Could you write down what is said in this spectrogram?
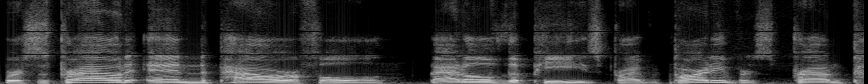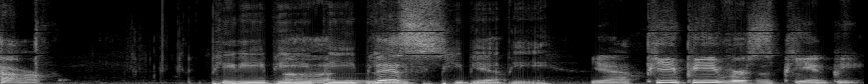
versus Proud and Powerful. Battle of the P's. Private Party versus Proud and Powerful. PPP Uh, this- PPP. Yeah, PP versus PNP.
